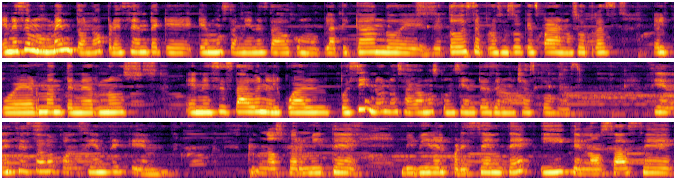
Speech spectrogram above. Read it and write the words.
en ese momento, ¿no? Presente que, hemos también estado como platicando de, de, todo este proceso que es para nosotras el poder mantenernos en ese estado en el cual, pues sí, ¿no? Nos hagamos conscientes de muchas cosas. Sí, en ese estado consciente que nos permite vivir el presente y que nos hace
